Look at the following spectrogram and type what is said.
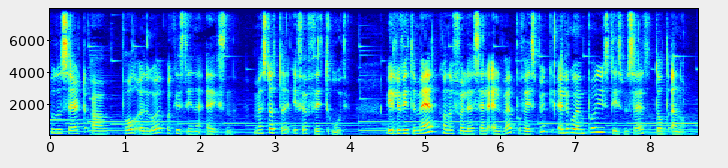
produsert av Pål Ødegaard og Kristine Eriksen, med støtte ifra Fritt Ord. Vil du vite mer, kan du følge Celle 11 på Facebook eller gå inn på justismuseet.no.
